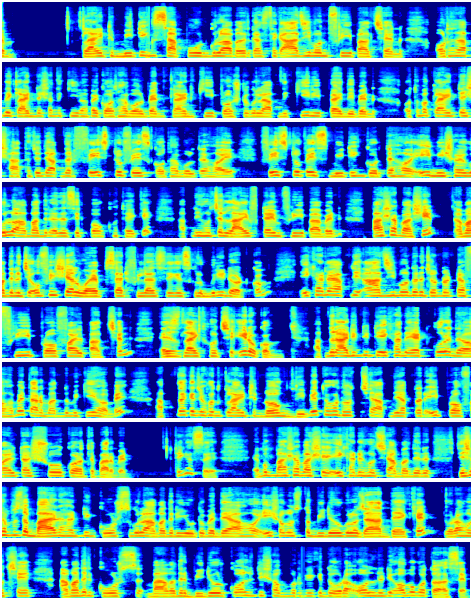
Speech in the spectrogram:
ক্লায়েন্ট মিটিং সাপোর্টগুলো আমাদের কাছ থেকে আজীবন ফ্রি পাচ্ছেন। অর্থাৎ আপনি ক্লায়েন্টের সাথে কীভাবে কথা বলবেন, ক্লায়েন্ট কি প্রশ্ন করলে আপনি কি রিপ্লাই দিবেন অথবা ক্লায়েন্টের সাথে যদি আপনার ফেস টু ফেস কথা বলতে হয়, ফেস টু ফেস মিটিং করতে হয়, এই বিষয়গুলো আমাদের এজেন্সির পক্ষ থেকে আপনি হচ্ছে লাইফ টাইম ফ্রি পাবেন। পাশাপাশি আমাদের যে official website freelancing school BD dot com এখানে আপনি আজীবনের জন্য একটা ফ্রি প্রোফাইল পাচ্ছেন। এজ লাইক হচ্ছে এরকম। আপনার আইডেন্টিটি এখানে অ্যাড করে দেওয়া হবে। তার মাধ্যমে কি হবে? আপনাকে যখন ক্লায়েন্ট নক দিবে তখন হচ্ছে আপনি আপনার এই প্রোফাইলটা শো করাতে পারবেন। ঠিক আছে? এবং পাশাপাশি এখানে হচ্ছে আমাদের যে সমস্ত বায়ার হান্টিং কোর্সগুলো আমাদের ইউটিউবে দেওয়া হয়, এই সমস্ত ভিডিওগুলো যারা দেখে ওরা হচ্ছে আমাদের কোর্স বা আমাদের ভিডিওর কোয়ালিটি সম্পর্কে কিন্তু ওরা অলরেডি অবগত আছে।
